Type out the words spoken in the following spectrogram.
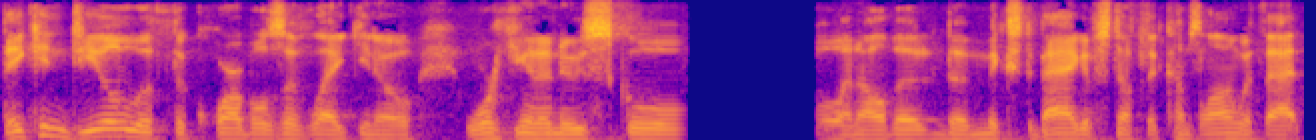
they can deal with the quarrels of, like, you know, working in a new school and all the the mixed bag of stuff that comes along with that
